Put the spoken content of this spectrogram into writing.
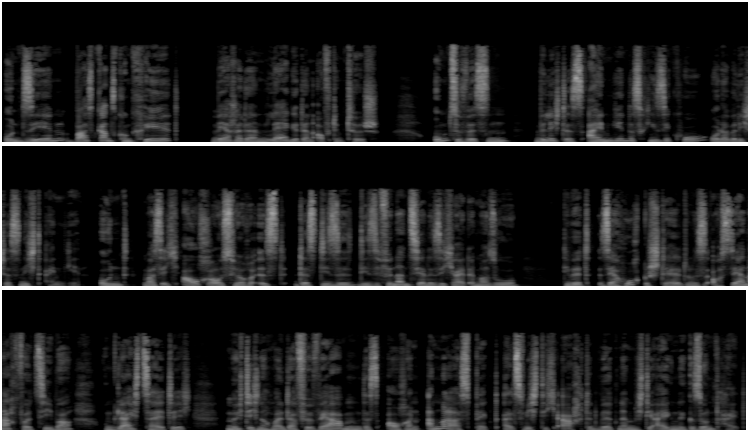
und sehen, was ganz konkret wäre dann, läge dann auf dem Tisch, um zu wissen, Will ich das eingehen, das Risiko, oder will ich das nicht eingehen? Und was ich auch raushöre, ist, dass diese, diese finanzielle Sicherheit immer so, die wird sehr hochgestellt und ist auch sehr nachvollziehbar. Und gleichzeitig möchte ich nochmal dafür werben, dass auch ein anderer Aspekt als wichtig erachtet wird, nämlich die eigene Gesundheit.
